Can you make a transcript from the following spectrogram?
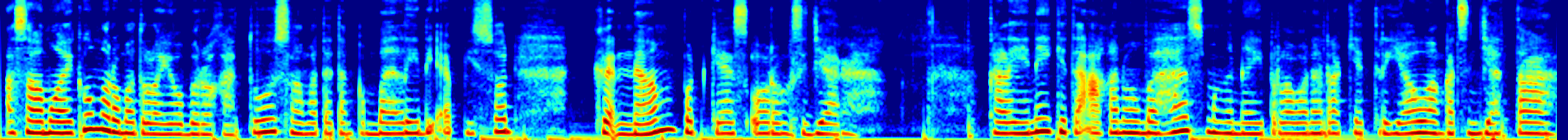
Assalamualaikum warahmatullahi wabarakatuh. Selamat datang kembali di episode ke-6 podcast Lorong Sejarah. Kali ini kita akan membahas mengenai perlawanan rakyat Riau angkat senjata.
